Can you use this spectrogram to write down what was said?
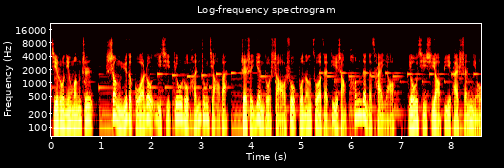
挤入柠檬汁，剩余的果肉一起丢入盆中搅拌。这是印度少数不能坐在地上烹饪的菜肴，尤其需要避开神牛，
